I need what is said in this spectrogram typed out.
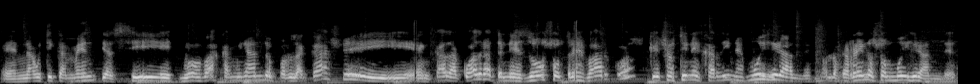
eh, náuticamente así vos vas caminando por la calle y en cada cuadra tenés dos o tres barcos que ellos tienen jardines muy grandes. Los terrenos son muy grandes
